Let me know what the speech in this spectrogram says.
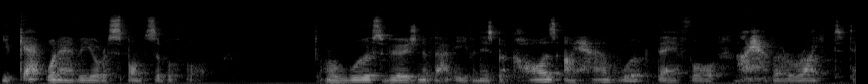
You get whatever you're responsible for. Or a worse version of that, even, is because I have worked, therefore I have a right to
